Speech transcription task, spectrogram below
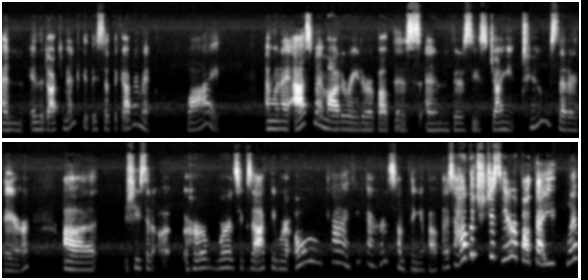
and in the documentary they said the government. Why? And when I asked my moderator about this, and there's these giant tombs that are there, uh, she said uh, her words exactly were, "Oh yeah, I think I heard something about that." I "How could you just hear about that? You live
